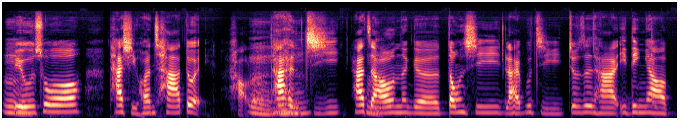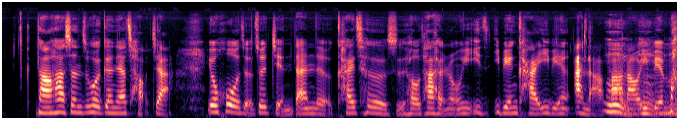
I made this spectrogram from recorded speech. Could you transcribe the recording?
嗯、比如说他喜欢插队，好了，嗯、他很急，他只要那个东西来不及，嗯、就是他一定要。然后他甚至会跟人家吵架，又或者最简单的开车的时候，他很容易一一边开一边按喇叭，嗯、然后一边骂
